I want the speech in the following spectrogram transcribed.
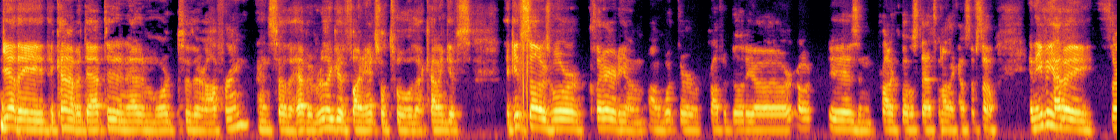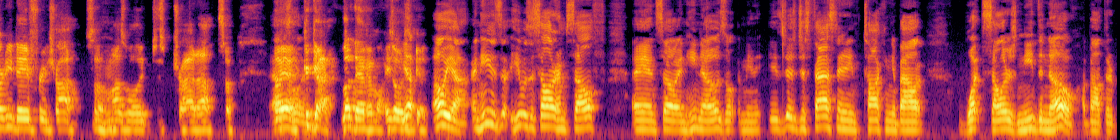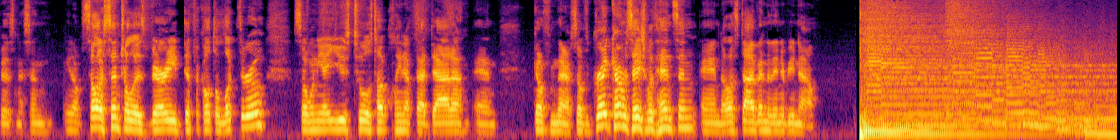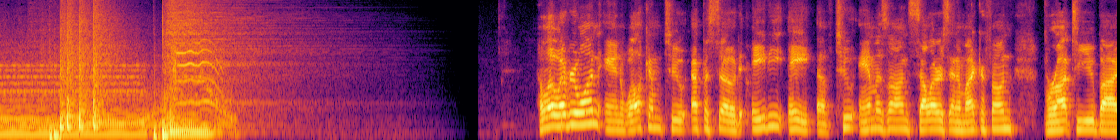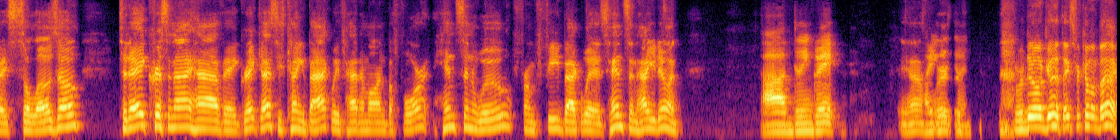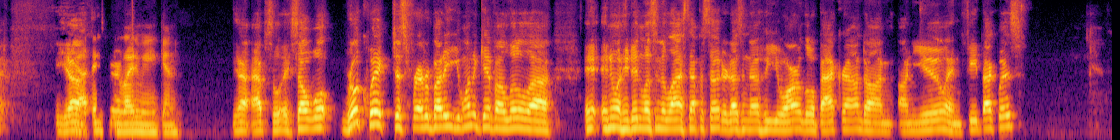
Yeah, they, they kind of adapted and added more to their offering. And so they have a really good financial tool that kind of gives it gives sellers more clarity on, on what their profitability are, are, is and product level stats and all that kind of stuff. So, and they even have a 30 day free trial. So, mm-hmm. might as well just try it out. So, Absolutely. oh yeah, good guy. Love to have him on. He's always yep. good. Oh yeah, and he's he was a seller himself, and so and he knows. I mean, it's just, just fascinating talking about what sellers need to know about their business. And you know, Seller Central is very difficult to look through. So when you use tools to help clean up that data and go from there. So great conversation with Henson, and uh, let's dive into the interview now. Hello, everyone, and welcome to episode 88 of Two Amazon Sellers and a Microphone, brought to you by Solozo. Today, Chris and I have a great guest. He's coming back. We've had him on before, Henson Wu from FeedbackWhiz. Henson, how you doing? I'm doing great. Yeah, how are you we're, doing? We're doing good. Thanks for coming back. Yeah. yeah, thanks for inviting me again. Yeah, absolutely. So, well, real quick, just for everybody, you want to give a little uh, anyone who didn't listen to the last episode or doesn't know who you are, a little background on on you and FeedbackWhiz.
